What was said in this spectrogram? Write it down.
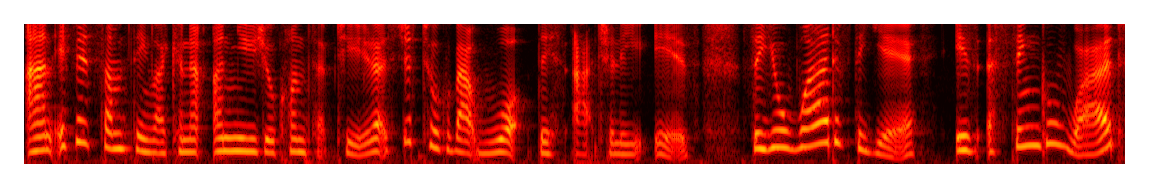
And if it's something like an unusual concept to you, let's just talk about what this actually is. So, your word of the year is a single word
